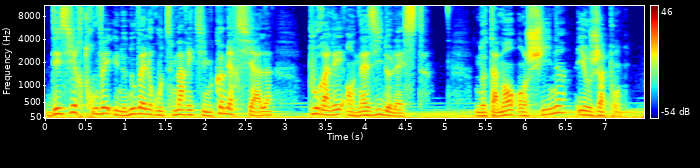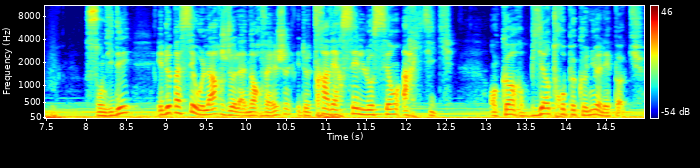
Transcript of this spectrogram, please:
désire trouver une nouvelle route maritime commerciale pour aller en Asie de l'Est notamment en Chine et au Japon. Son idée est de passer au large de la Norvège et de traverser l'océan Arctique, encore bien trop peu connu à l'époque.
